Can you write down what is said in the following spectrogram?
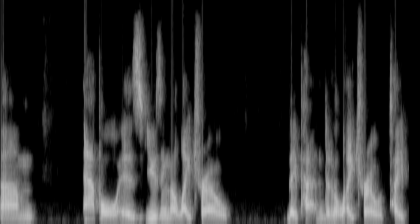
um, Apple is using the Lytro. They patented a Lytro type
